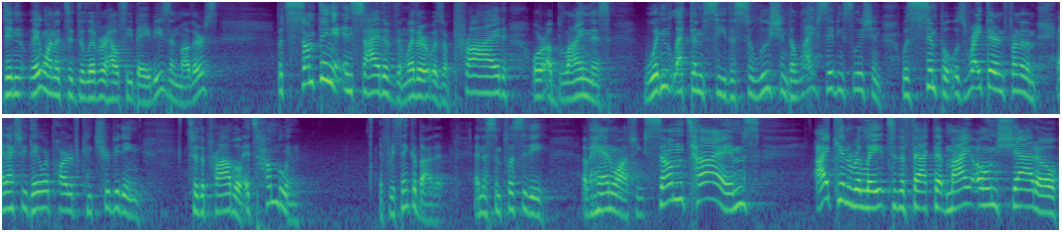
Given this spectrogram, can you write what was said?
didn't, they wanted to deliver healthy babies and mothers. But something inside of them, whether it was a pride or a blindness, wouldn't let them see the solution, the life saving solution was simple. It was right there in front of them. And actually, they were part of contributing to the problem. It's humbling if we think about it and the simplicity of hand washing. Sometimes I can relate to the fact that my own shadow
